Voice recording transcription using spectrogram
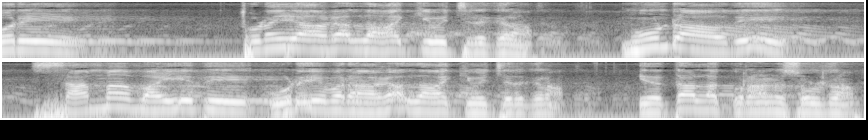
ஒரு துணையாக அல்ல ஆக்கி வச்சிருக்கிறான். மூன்றாவது சம வயது உடையவராக அல்ல ஆக்கி வச்சிருக்கிறான். இதைத்தான் அல்ல குரான் சொல்கிறான்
